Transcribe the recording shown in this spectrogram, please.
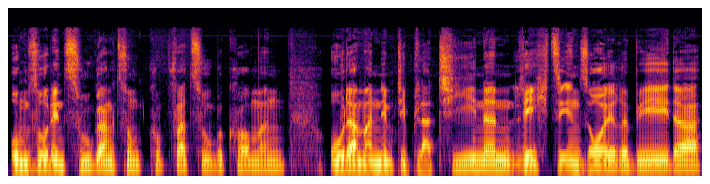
um so den Zugang zum Kupfer zu bekommen. Oder man nimmt die Platinen, legt sie in Säurebäder,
